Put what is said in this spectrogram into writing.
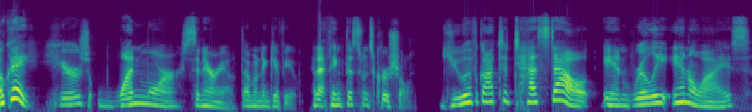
Okay, here's one more scenario that I'm going to give you. And I think this one's crucial. You have got to test out and really analyze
